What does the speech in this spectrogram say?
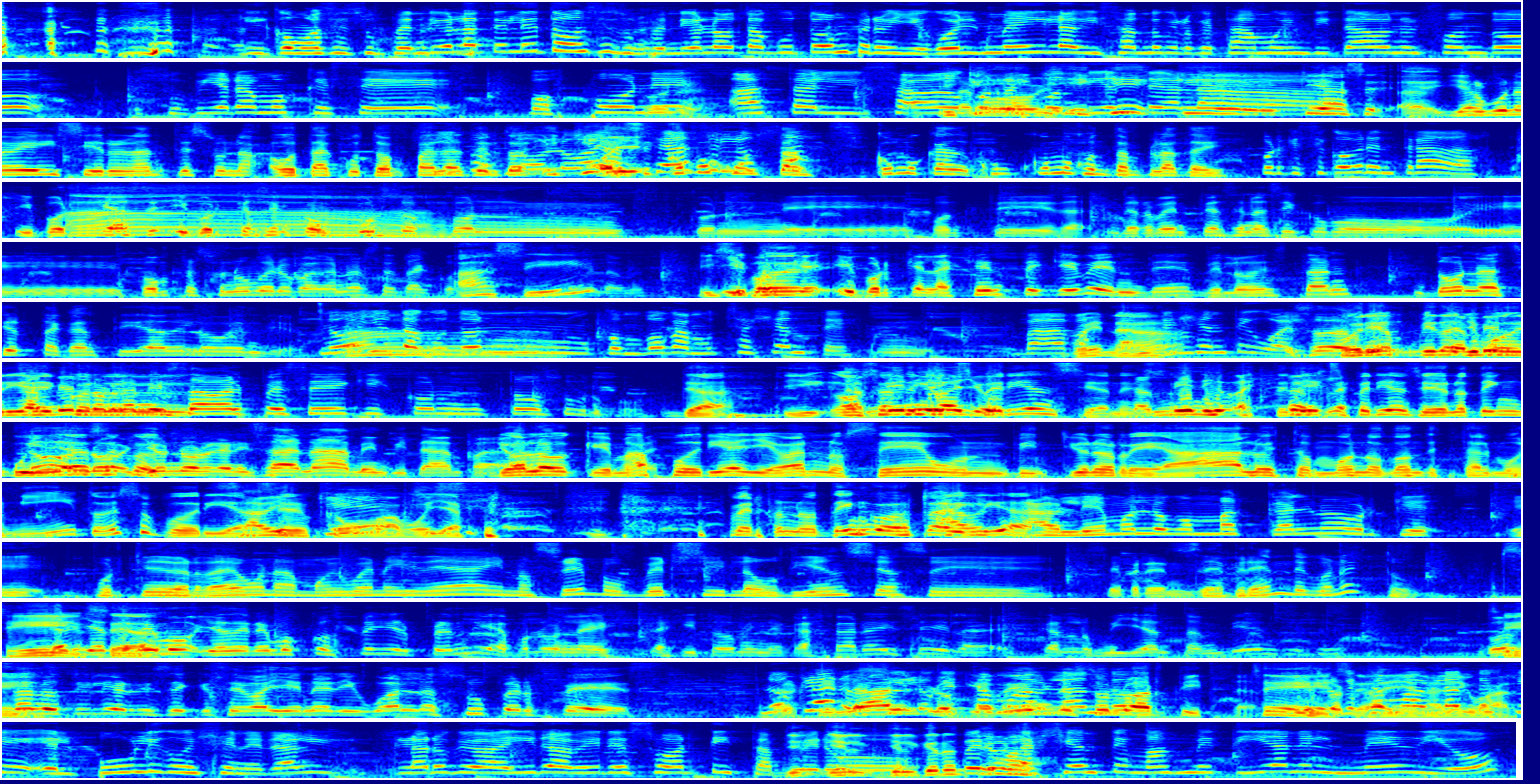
Y como se suspendió la Teletón, se suspendió la Otakutón, pero llegó el mail avisando que los que estábamos invitados en el fondo supiéramos que se pospone hasta el ¿Y sábado qué, correspondiente y qué- a la... qué hace? Ah, ¿Y alguna vez hicieron antes una otakutón para Sí, la Teletón? ¿Y qué hace? ¿Cómo juntan, cómo, cómo- juntan plata ahí? Porque se cobra entrada. ¿Y por qué, hace- y por qué hacen Ah. concursos con, con eh, ponte, de repente hacen así como eh, compre su número para ganarse tal cosa? Ah, ¿sí? Y Y, porque, puede- y porque la gente que vende de los stands dona cierta cantidad de lo vendido. No, y Ah. Otakutón convoca a mucha gente. Mm. Va Buena. bastante gente igual. Eso Podría- también, yo también- podría ir también con lo el- organizaba el PCX con todo su grupo. Ya, y, o sea, tenía iba yo. experiencia en eso. También iba yo. Tenía experiencia, yo no tengo idea No, cosa. yo no organizaba nada, me invitaban para... Yo lo que más podría llevar, no sé, un 21 real o estos monos, ¿dónde está el monito? Eso podría ¿Sabes ser qué? como para apoyar. Pero no tengo otra Hab- habilidad. Hablemoslo con más calma porque eh, porque de verdad es una muy buena idea y no sé, pues ver si la audiencia se, Se prende. se prende con esto. Sí, ya, o ya sea, tenemos, ya tenemos cosplayer prendida, por lo menos la, la Nakahara dice, la, Carlos Millán también dice. Gonzalo Tilier dice que se va a llenar igual la Superfest. No, Al claro, final, sí, lo lo que que, estamos vende son hablando- los artistas. Sí, Lo que estamos hablando es que el público en general, claro que va a ir a ver esos artistas, Y- y pero, el- y el gran pero la gente más metida en el medio,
